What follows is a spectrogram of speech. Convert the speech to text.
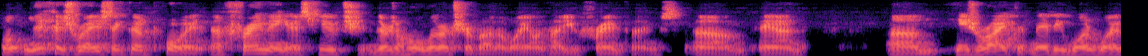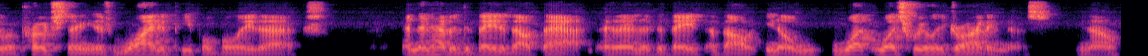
Well, Nick has raised a good point. Uh, framing is huge. There's a whole literature, by the way, on how you frame things. Um, and um, he's right that maybe one way to approach things is why do people believe X? And then have a debate about that, and then a debate about you know what what's really driving this. You know,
